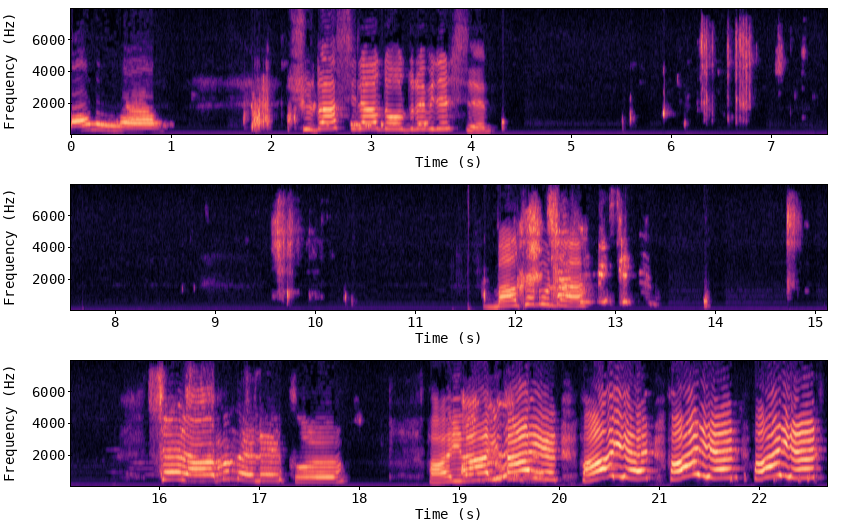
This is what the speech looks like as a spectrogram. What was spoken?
Aynen ya. Şuradan silah doldurabilirsin. Balta burada. Selamun aleyküm. Hayır, hayır, hayır. Hayır, hayır, hayır.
